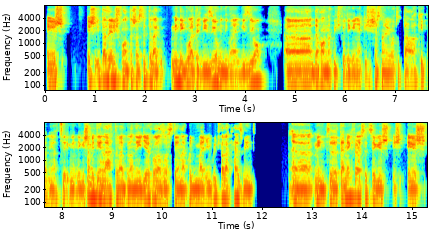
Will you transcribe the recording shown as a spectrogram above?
És, és itt azért is fontos az, hogy tényleg mindig volt egy vízió, mindig van egy vízió, de vannak ügyféligények is, és ezt nagyon jól tudta alakítani a cég mindig. És amit én láttam ebből a négy évből, az az tényleg, hogy megyünk ügyfelekhez, mint mint termékfejlesztő cég, és, és, és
